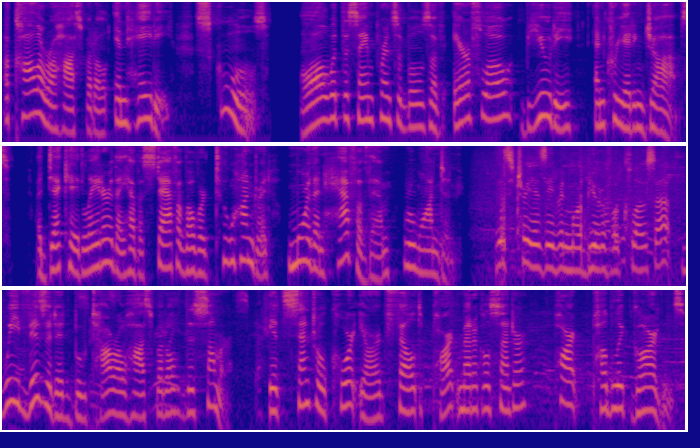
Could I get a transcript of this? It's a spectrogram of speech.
a cholera hospital in Haiti, schools, all with the same principles of airflow, beauty, and creating jobs. A decade later, they have a staff of over 200, more than half of them Rwandan. This tree is even more beautiful close up. We visited Butaro Hospital this summer. Its central courtyard felt part medical center, part public gardens.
